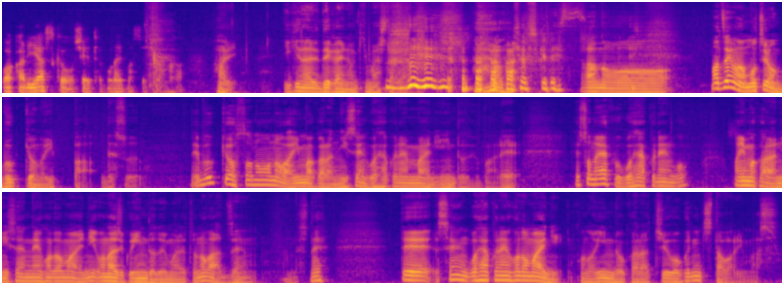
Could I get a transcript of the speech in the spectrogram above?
分かりやすく教えてもらえますでしょうか？はい、いきなりでかいの来ましたが恐縮です。あのーまあ、禅はもちろん仏教の一派です。で仏教そのものは今から2500年前にインドで生まれでその約500年後、まあ、今から2000年ほど前に同じくインドで生まれたのが禅なんですね。で1500年ほど前にこのインドから中国に伝わります。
